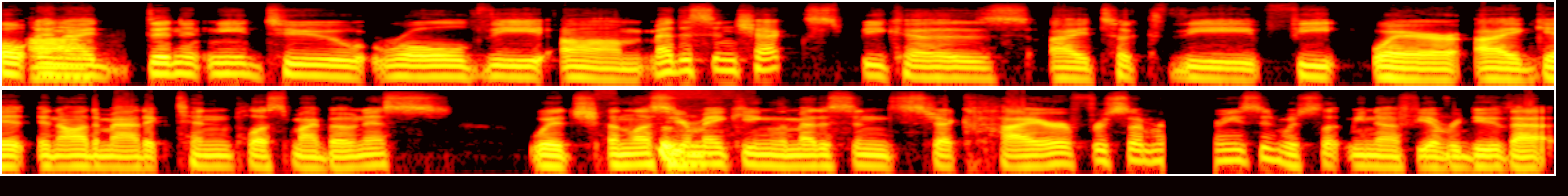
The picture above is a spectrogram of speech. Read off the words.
oh and Uh, i didn't need to roll the um medicine checks because i took the feat where i get an automatic 10 plus my bonus which unless you're making the medicine check higher for some reason, which let me know if you ever do that.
